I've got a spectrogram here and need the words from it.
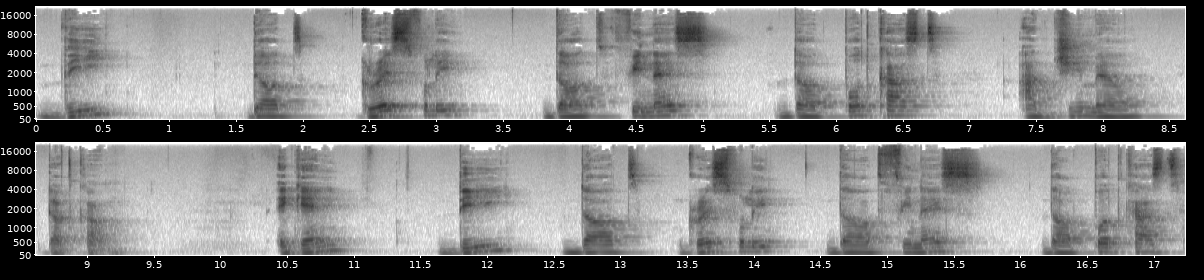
the dot gracefully dot finesse dot podcast at gmail.com. Again, the dot gracefully dot finesse dot podcast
